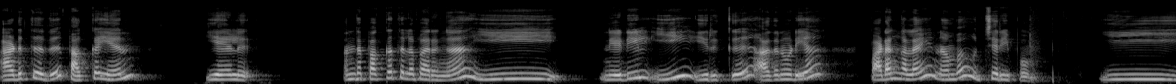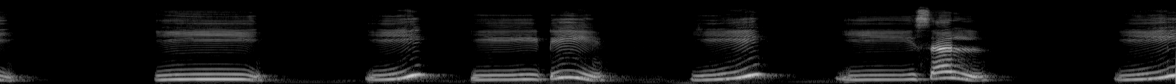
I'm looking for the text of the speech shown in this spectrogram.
அடுத்தது பக்க எண் ஏழு. அந்த பக்கத்தில் பாருங்க ஈ. நெடில் ஈ இருக்குது அதனுடைய படங்களை நம்ம உச்சரிப்போம். ஈ. ஈ. ஈ. ஈட்டி ஈ ஈசல் ஈ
